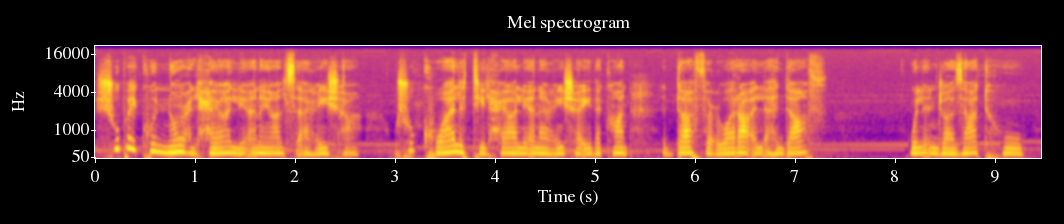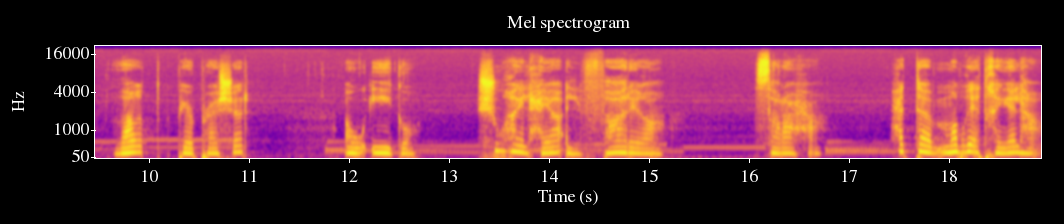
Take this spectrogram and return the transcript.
شو بيكون نوع الحياة اللي أنا جالسة أعيشها؟ وشو كواليتي الحياة اللي أنا أعيشها إذا كان الدافع وراء الأهداف؟ والإنجازات هو ضغط peer pressure أو إيجو شو هاي الحياة الفارغة صراحة؟ حتى ما أبغي أتخيلها.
